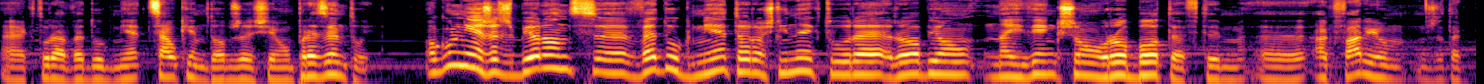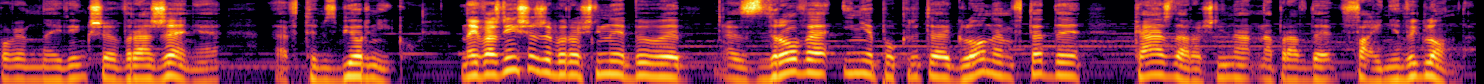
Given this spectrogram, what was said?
e, która według mnie całkiem dobrze się prezentuje. Ogólnie rzecz biorąc, e, według mnie to rośliny, które robią największą robotę w tym e, akwarium, że tak powiem, największe wrażenie w tym zbiorniku. Najważniejsze, żeby rośliny były zdrowe i niepokryte glonem, wtedy każda roślina naprawdę fajnie wygląda.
